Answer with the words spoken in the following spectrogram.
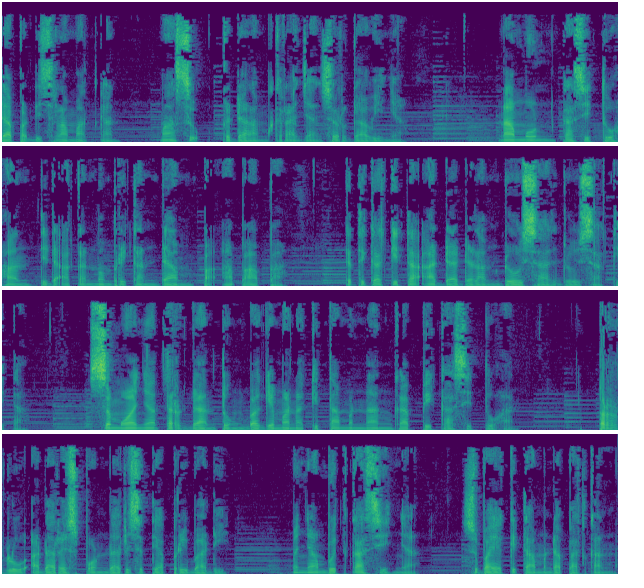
dapat diselamatkan masuk ke dalam kerajaan surgawinya. Namun, kasih Tuhan tidak akan memberikan dampak apa-apa ketika kita ada dalam dosa-dosa kita. Semuanya tergantung bagaimana kita menanggapi kasih Tuhan perlu ada respon dari setiap pribadi menyambut kasihnya supaya kita mendapatkan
